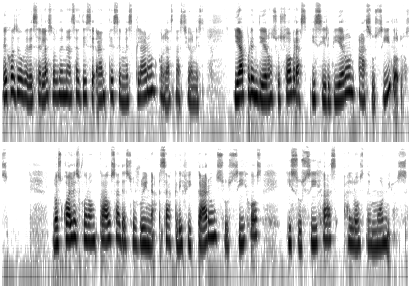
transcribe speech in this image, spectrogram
lejos de obedecer las ordenanzas, dice, antes se mezclaron con las naciones y aprendieron sus obras y sirvieron a sus ídolos, los cuales fueron causa de su ruina, sacrificaron sus hijos y sus hijas a los demonios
